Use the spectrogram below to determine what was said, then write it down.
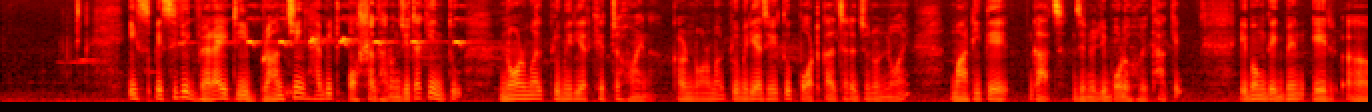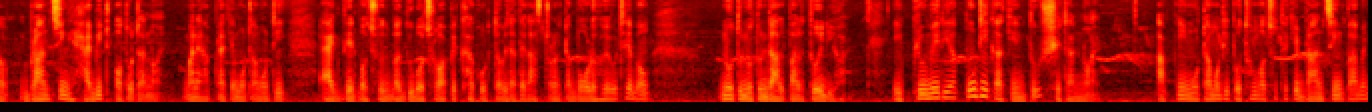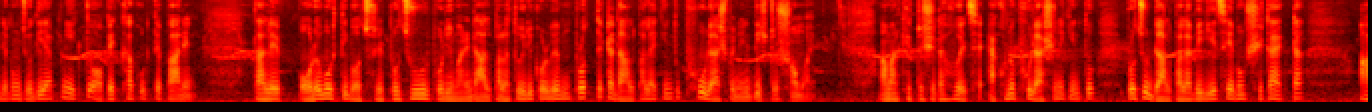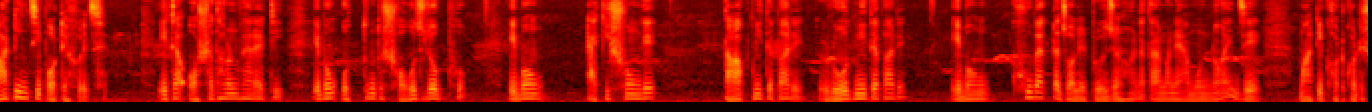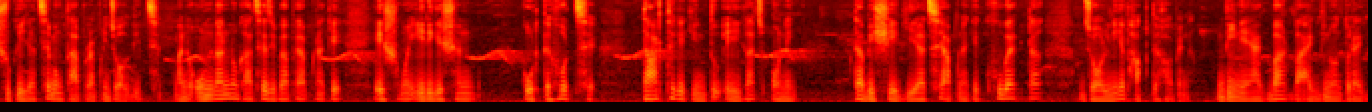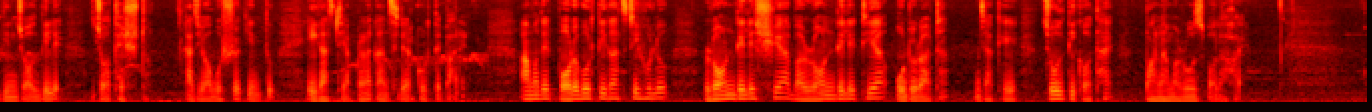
এই স্পেসিফিক ভ্যারাইটি ব্রাঞ্চিং হ্যাবিট অসাধারণ, যেটা কিন্তু নর্মাল প্লুমেরিয়ার ক্ষেত্রে হয় না। কারণ নর্মাল প্লুমেরিয়া যেহেতু পট কালচারের জন্য নয়, মাটিতে গাছ জেনারেলি বড় হয়ে থাকে এবং দেখবেন এর ব্রাঞ্চিং হ্যাবিট অতটা নয়। মানে আপনাকে মোটামুটি এক দেড় বছর বা দু বছর অপেক্ষা করতে হবে যাতে গাছটা অনেকটা বড় হয়ে ওঠে এবং নতুন নতুন ডালপালা তৈরি হয়। এই প্লুমেরিয়া পুডিকা কিন্তু সেটা নয়। আপনি মোটামুটি প্রথম বছর থেকে ব্রাঞ্চিং পাবেন এবং যদি আপনি একটু অপেক্ষা করতে পারেন, তাহলে পরবর্তী বছরে প্রচুর পরিমাণে ডালপালা তৈরি করবে এবং প্রত্যেকটা ডালপালায় কিন্তু ফুল আসবে নির্দিষ্ট সময়। আমার ক্ষেত্রে সেটা হয়েছে এখনও ফুল আসেনি কিন্তু প্রচুর ডালপালা বেরিয়েছে এবং সেটা একটা আট ইঞ্চি পটে হয়েছে। এটা অসাধারণ ভ্যারাইটি এবং অত্যন্ত সহজলভ্য এবং একই সঙ্গে তাপ নিতে পারে, রোদ নিতে পারে এবং খুব একটা জলের প্রয়োজন হয় না, তার মানে এমন নয় যে মাটি খটখটে শুকিয়ে যাচ্ছে এবং তারপর আপনি জল দিচ্ছেন। মানে অন্যান্য গাছে যেভাবে আপনাকে এই সময় ইরিগেশন করতে হচ্ছে, তার থেকে কিন্তু এই গাছ অনেকটা বেশি এগিয়ে আছে, আপনাকে খুব একটা জল নিয়ে ভাবতে হবে না। দিনে একবার বা একদিন অন্তর একদিন জল দিলে যথেষ্ট। কাজে অবশ্যই কিন্তু এই গাছটি আপনারা কনসিডার করতে পারেন। আমাদের পরবর্তী গাছটি হলো রনডেলেশিয়া বা রনডেলেটিয়া ওডোরাটা, যাকে চলতি কথায় পানামা রোজ বলা হয়।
